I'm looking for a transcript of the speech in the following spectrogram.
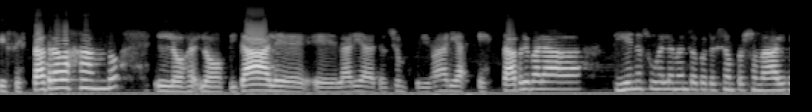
que se está trabajando, los, los hospitales, el área de atención primaria está preparada tiene sus elementos de protección personal,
